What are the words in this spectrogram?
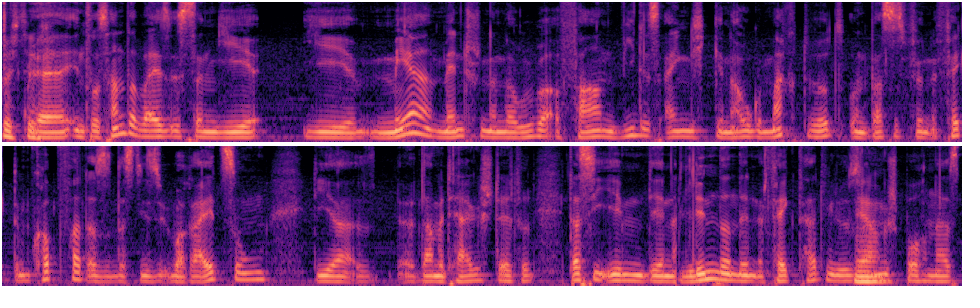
richtig. Äh, interessanterweise ist dann je, je mehr Menschen dann darüber erfahren, wie das eigentlich genau gemacht wird und was es für einen Effekt im Kopf hat, also dass diese Überreizung, die ja äh, damit hergestellt wird, dass sie eben den lindernden Effekt hat, wie du es Ja. angesprochen hast,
